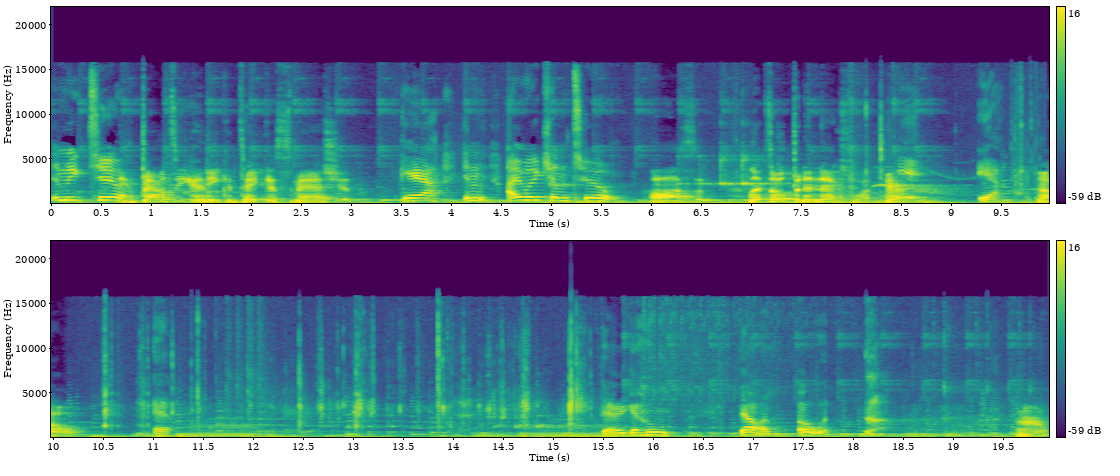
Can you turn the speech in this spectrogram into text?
And me too. He's bouncy and he can take a smashing. Yeah, and I like him too. Awesome. Let's open the next one. Here, Yeah. go. yeah. There you go. That was oh Here.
